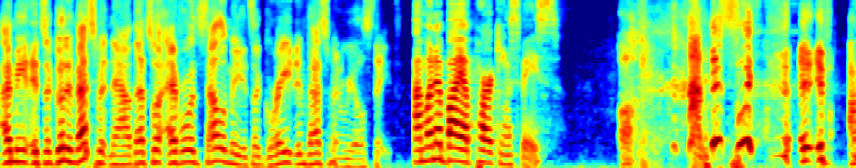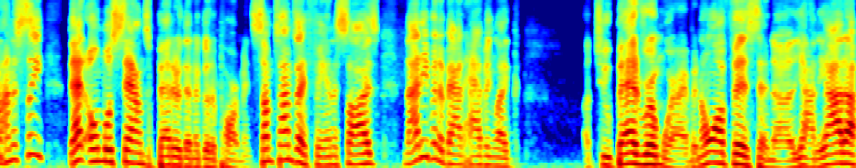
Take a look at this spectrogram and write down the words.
I mean, it's a good investment now. That's what everyone's telling me. It's a great investment, real estate. I'm gonna buy a parking space. Honestly, if honestly, that almost sounds better than a good apartment. Sometimes I fantasize not even about having like a two bedroom where I have an office and uh, yada yada.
